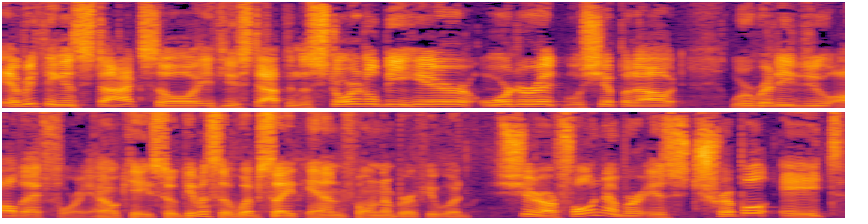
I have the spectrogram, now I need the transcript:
everything in stock. So if you stop in the store, it'll be here. Order it. We'll ship it out. We're ready to do all that for you. Okay. So give us a website and phone number if you would. Sure. Our phone number is 888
